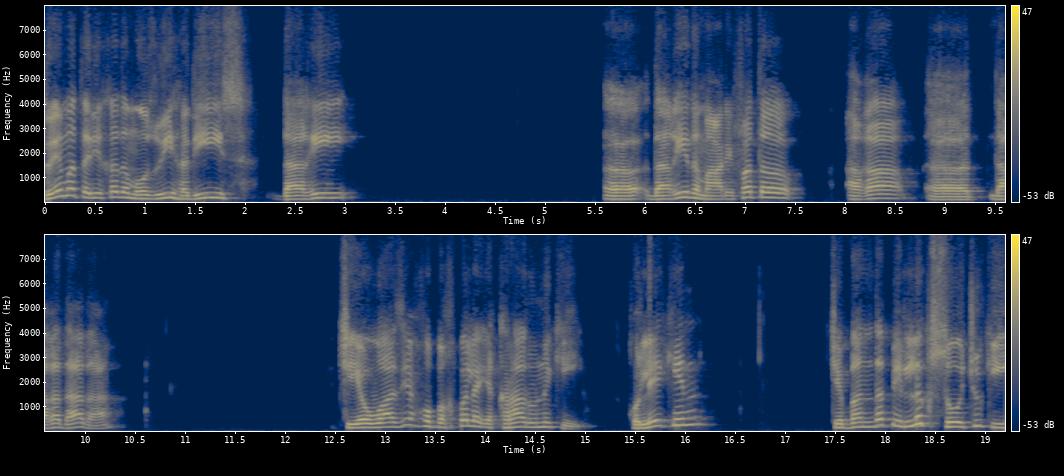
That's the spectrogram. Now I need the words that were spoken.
دویمه طریقه د موضوعي حدیث داغي د هغې د معرفت هغه دغه دا ده چې یو واضح خو په خپل اقرار نه کی خو لیکن چې بنده په لک سوچو کی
